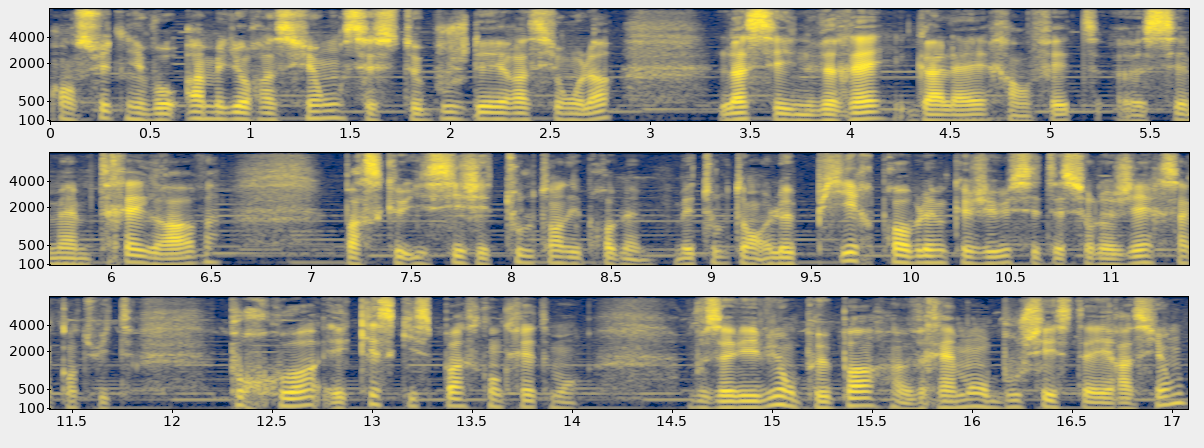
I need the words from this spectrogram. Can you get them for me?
Ensuite niveau amélioration, c'est cette bouche d'aération là. Là c'est une vraie galère en fait, euh, c'est même très grave parce que ici j'ai tout le temps des problèmes, mais tout le temps. Le pire problème que j'ai eu c'était sur le GR58. Pourquoi et qu'est-ce qui se passe concrètement? Vous avez vu, on ne peut pas vraiment boucher cette aération.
